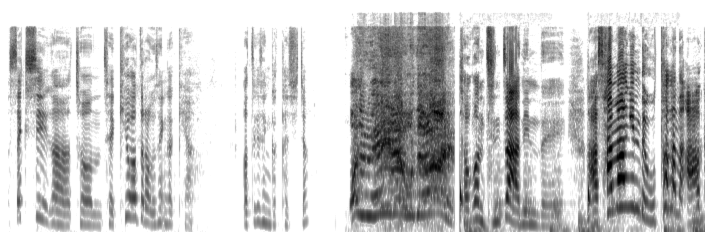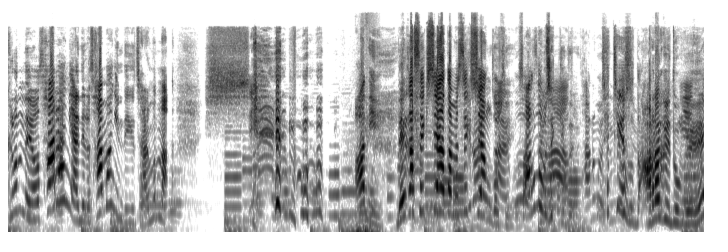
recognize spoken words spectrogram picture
섹시가 전 제 키워드라고 생각해요. 어떻게 생각하시죠? 아니 왜 이래 오늘! 저건 진짜 아닌데. 아 사망인데 오타가 나. 아 그렇네요. 사랑이 아니라 사망인데 이거 잘못 나. 씨. 뭐. 아니 내가 섹시하다면 섹시한 거지. 쌍놈 새끼들. 채팅에서 나락을 도배?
